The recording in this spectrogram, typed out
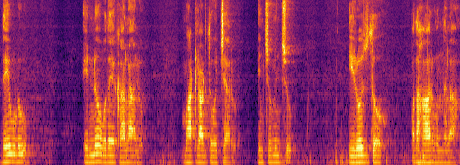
దేవుడు ఎన్నో ఉదయకాలాలు మాట్లాడుతూ వచ్చారు. ఇంచుమించు ఈ రోజుతో పదహారు వందల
